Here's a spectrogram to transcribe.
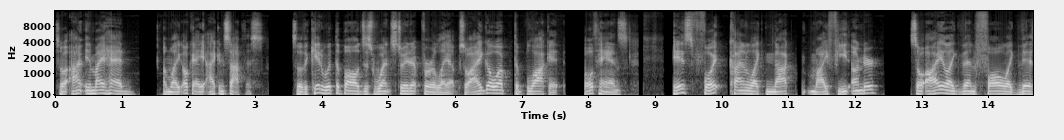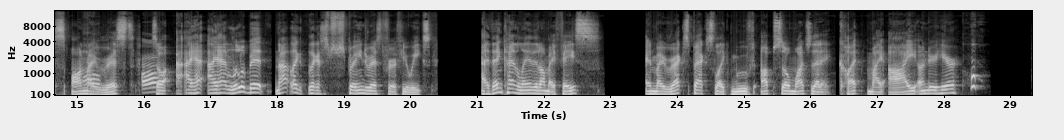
So I, in my head, I'm like, okay, I can stop this. So the kid with the ball just went straight up for a layup. So I go up to block it, both hands. His foot kind of like knocked my feet under. So I like then fall like this on my Oh. wrist. Oh. So I I I had a little bit not like like a sprained wrist for a few weeks. I then kind of landed on my face, and my rec specs like moved up so much that it cut my eye under here.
